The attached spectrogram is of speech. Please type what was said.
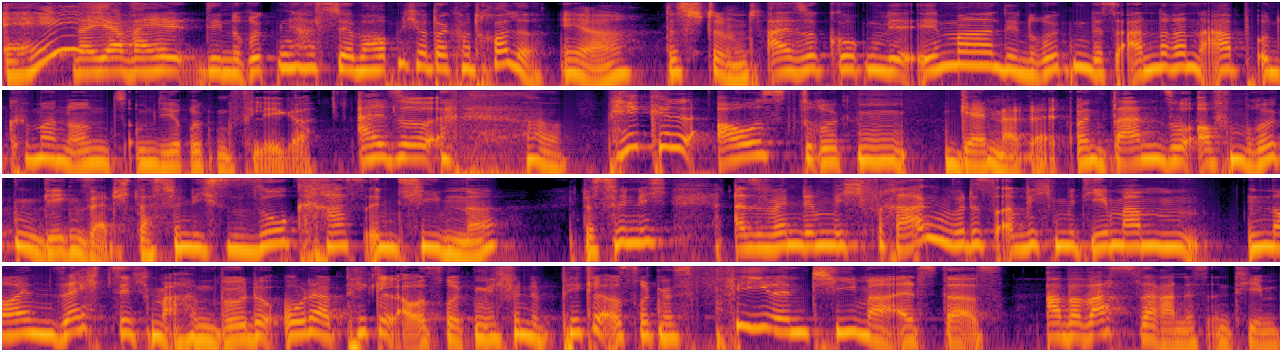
Echt? Naja, weil den Rücken hast du ja überhaupt nicht unter Kontrolle. ja, das stimmt. Also gucken wir immer den Rücken des anderen ab und kümmern uns um die Rückenpflege. Also Pickel ausdrücken generell und dann so auf dem Rücken gegenseitig. Das finde ich so krass intim, ne? Das finde ich, also wenn du mich fragen würdest, ob ich mit jemandem 69 machen würde oder Pickel ausdrücken. Ich finde, Pickel ausdrücken ist viel intimer als das. Aber was daran ist intim?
